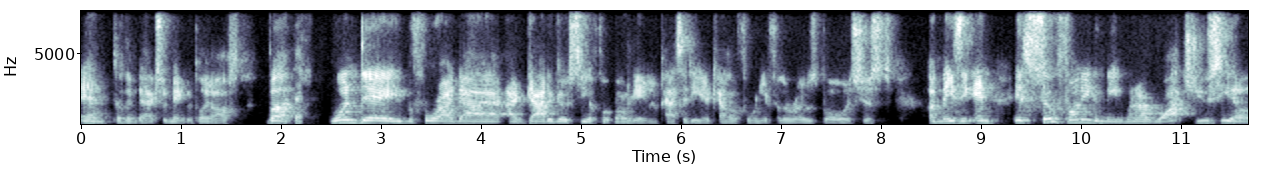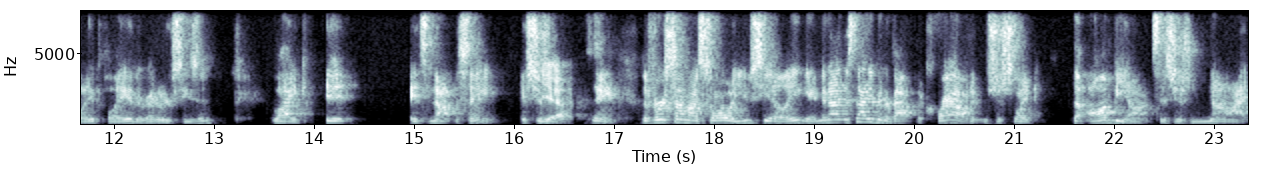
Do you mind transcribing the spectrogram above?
and for them to actually make the playoffs. But one day before I die, I, I got to go see a football game in Pasadena, California for the Rose Bowl. It's just amazing. And it's so funny to me when I watch UCLA play in the regular season, like it, it's not the same. It's just yeah. the same. The first time I saw a UCLA game, and I, it's not even about the crowd. It was just like the ambiance is just not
